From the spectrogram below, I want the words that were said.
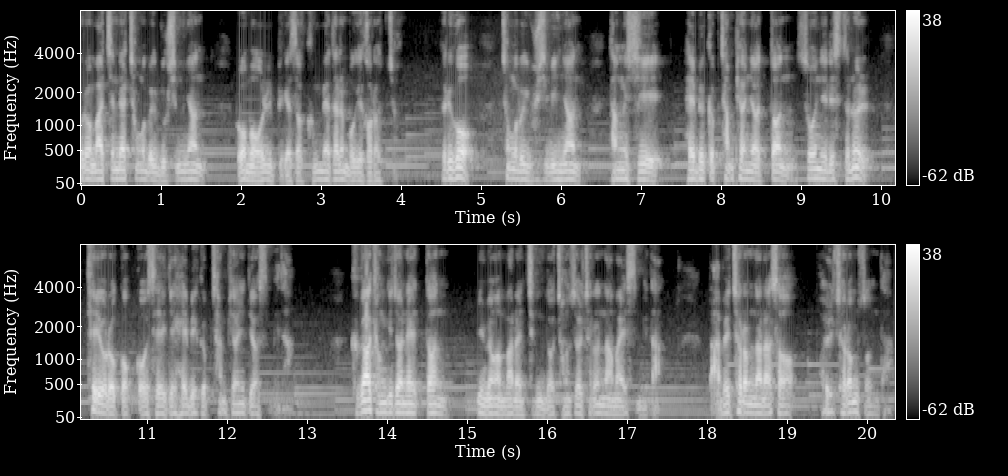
그리고 마침내 1960년 로마 올림픽에서 금메달을 목에 걸었죠. 그리고 1962년 당시 헤비급 챔피언이었던 소니 리스턴을 KO로 꺾고 세계 헤비급 챔피언이 되었습니다. 그가 경기 전에 했던 유명한 말은 지금도 전설처럼 남아 있습니다. 나비처럼 날아서 벌처럼 쏜다.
